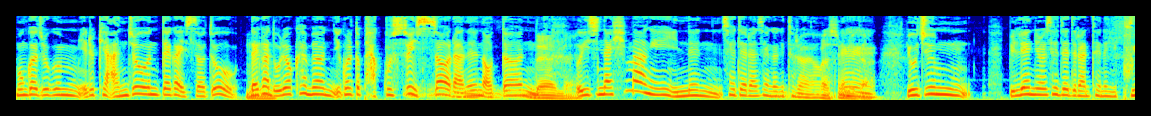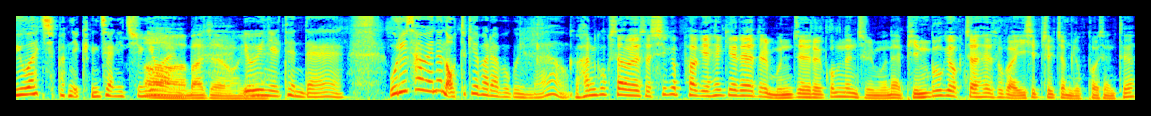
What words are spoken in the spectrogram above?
뭔가 조금 이렇게 안 좋은 때가 있어도 음. 내가 노력하면 이걸 또 바꿀 수 있어라는 어떤 네, 네. 의지나 희망이 있는 세대라는 생각이 들어요. 맞습니다. 예. 요즘 밀레니얼 세대들한테는 이 부유한 집안이 굉장히 중요한 아, 맞아요. 예. 요인일 텐데 우리 사회는 어떻게 바라보고 있나요? 그 한국 사회에서 시급하게 해결해야 될 문제를 꼽는 질문에 빈부격차 해소가 27.6%,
